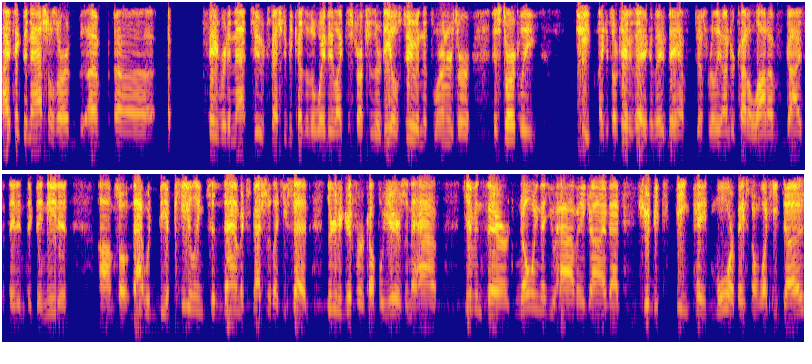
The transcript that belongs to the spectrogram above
I think the Nationals are uh, uh, a favorite in that too, especially because of the way they like to structure their deals too, and that the Lerners are historically cheap. Like it's okay to say because they they have just really undercut a lot of guys that they didn't think they needed. Um, so that would be appealing to them, especially like you said, they're going to be good for a couple years, and to have Givens there, knowing that you have a guy that should be being paid more based on what he does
